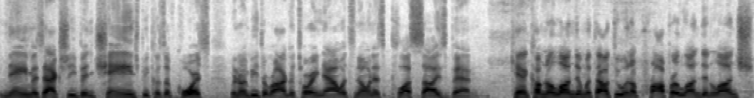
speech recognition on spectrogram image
name has actually been changed because, of course, we don't want to be derogatory. Now it's known as Plus Size Ben. Can't come to London without doing a proper London lunch,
